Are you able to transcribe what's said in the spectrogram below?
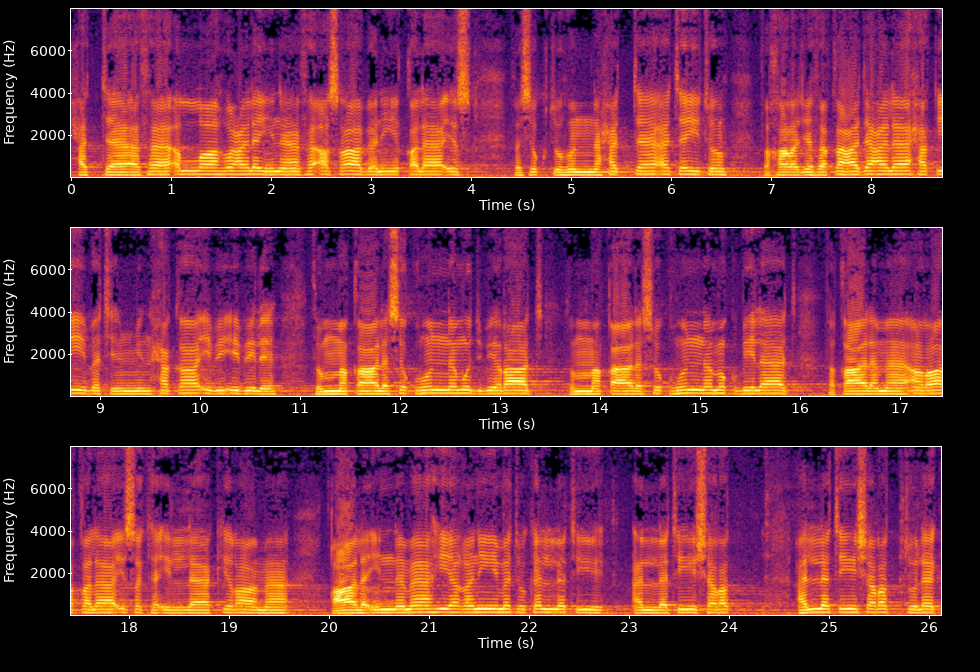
حتى أفاء الله علينا فأصابني قلائص. فسقتهن حتى أتيته فخرج فقعد على حقيبة من حقائب إبله ثم قال سقهن مدبرات ثم قال سقهن مقبلات فقال ما أرى قلائصك إلا كراما قال إنما هي غنيمتك التي التي شرت التي شردت لك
